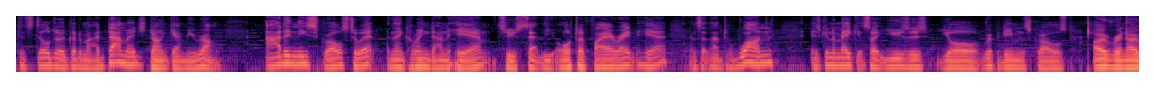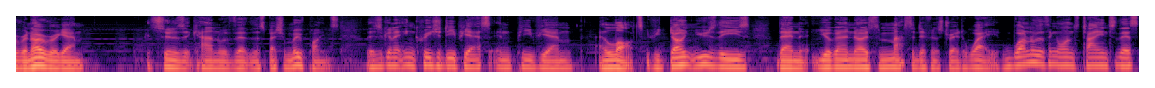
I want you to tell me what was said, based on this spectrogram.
can still do a good amount of damage, don't get me wrong. Adding these scrolls to it and then coming down here to set the auto fire rate here and set that to 1 is going to make it so it uses your Ripper Demon scrolls over and over and over again as soon as it can with the, the special move points. This is going to increase your DPS in PVM a lot. If you don't use these, then you're going to notice a massive difference straight away. One other thing I want to tie into this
